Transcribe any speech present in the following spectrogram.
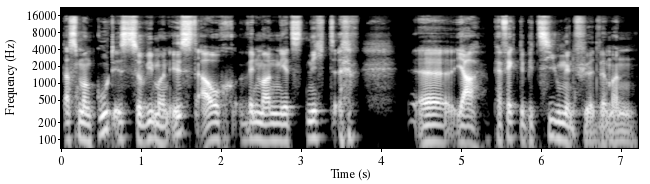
dass man gut ist, so wie man ist, auch wenn man jetzt nicht äh, ja, perfekte Beziehungen führt, wenn man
